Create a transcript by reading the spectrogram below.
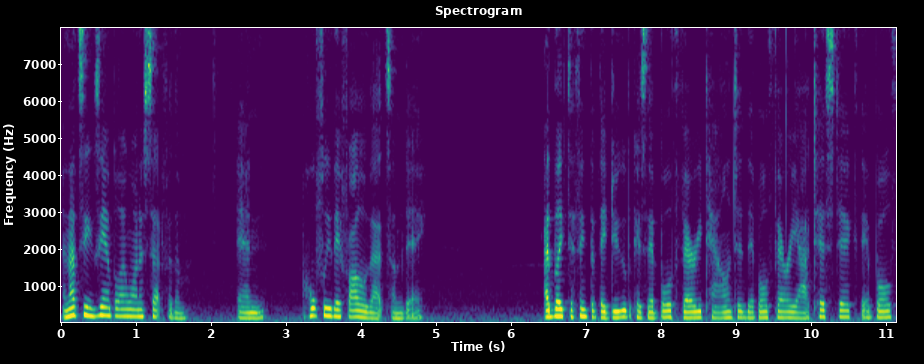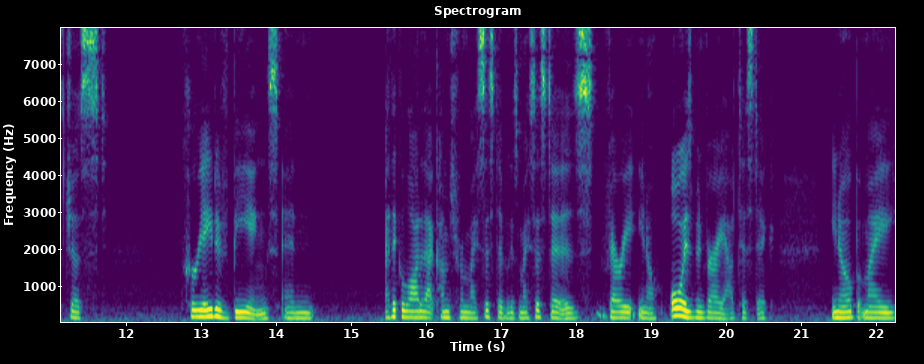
And that's the example I want to set for them. And hopefully they follow that someday. I'd like to think that they do because they're both very talented, they're both very artistic, they're both just creative beings and I think a lot of that comes from my sister because my sister is very, you know, always been very artistic, you know, but my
